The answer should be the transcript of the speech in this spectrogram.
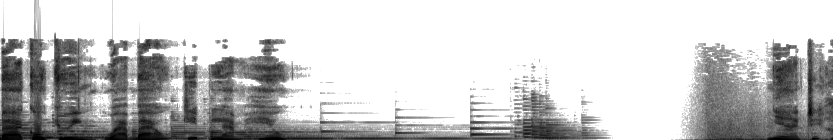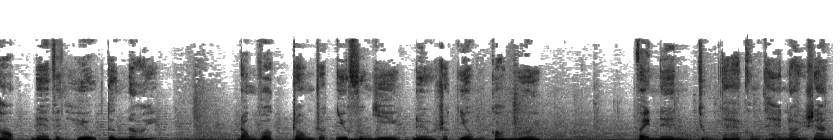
ba câu chuyện quả báo kiếp làm heo. Nhà triết học david hill từng nói, động vật trong rất nhiều phương diện đều rất giống con người. Vậy nên chúng ta không thể nói rằng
